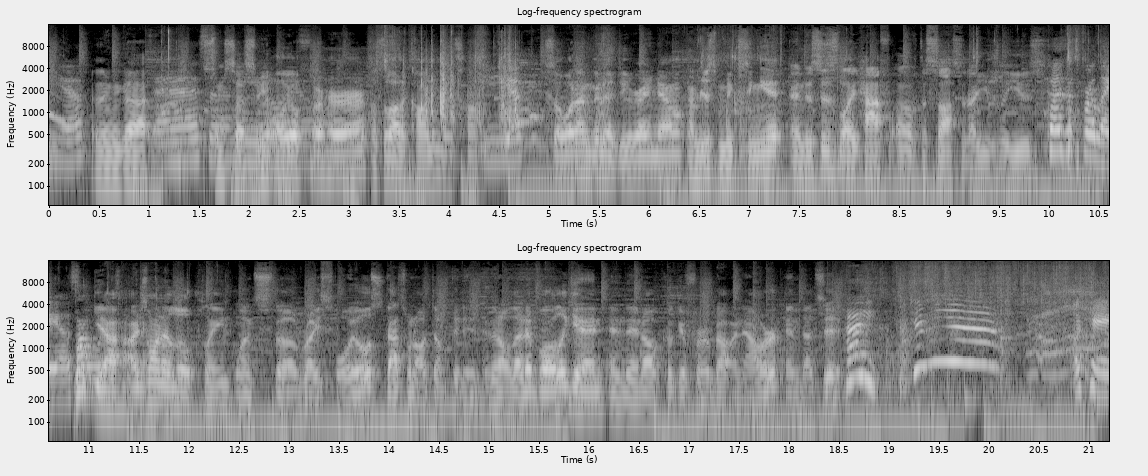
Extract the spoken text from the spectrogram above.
Yep. And then we got some sesame oil for her. That's a lot of condiments, huh? Yep. So what I'm gonna do right now, I'm just mixing it, and this is like half of the sauce that I usually use. Because it's for Leia. So Yeah, I just want it a little plain. Once the rice boils, that's when I'll dump it in. And then I'll let it boil again, and then I'll cook it for about an hour, and that's it. Hi. Come here. Okay.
